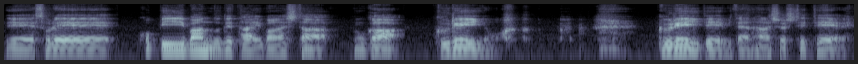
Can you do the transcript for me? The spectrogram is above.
で、それ、コピーバンドで対バンしたのが、グレイの グレイで、みたいな話をしてて、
